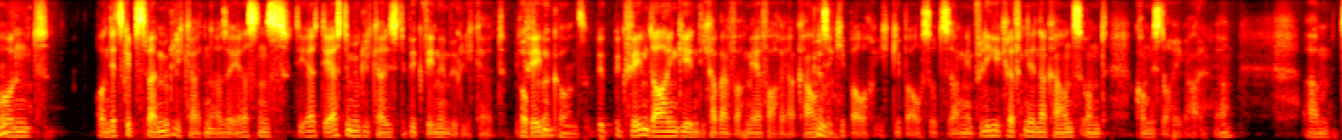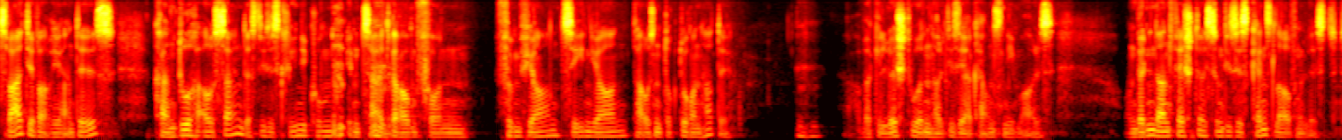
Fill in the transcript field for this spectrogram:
Und, und jetzt gibt es zwei Möglichkeiten. Also erstens, die, die erste Möglichkeit ist die bequeme Möglichkeit. Bequem, be bequem dahingehend, ich habe einfach mehrfache Accounts, Genau. ich gebe auch, ich gebe auch sozusagen den Pflegekräften den Accounts und komm, ist doch egal. Ja. Ähm, zweite Variante ist, kann durchaus sein, dass dieses Klinikum im Zeitraum von fünf Jahren, zehn Jahren 1000 Doktoren hatte. Aber gelöscht wurden halt diese Accounts niemals. Und wenn du dann feststellst und diese Scans laufen lässt,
